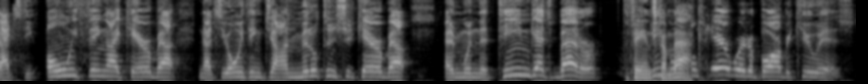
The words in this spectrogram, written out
That's the only thing I care about. And that's the only thing John Middleton should care about. And when the team gets better, The fans come back. don't care where the barbecue is.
